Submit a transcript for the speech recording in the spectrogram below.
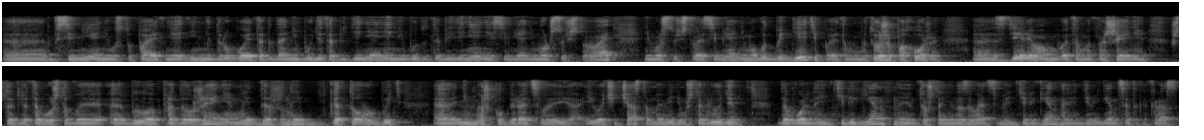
э, в семье не уступает ни один, ни другой, тогда не будет объединения, не будут объединения, семья не может существовать, не может существовать семья, не могут быть дети, поэтому мы тоже похожи э, с деревом в этом отношении, что для того, чтобы э, было продолжение, мы должны готовы быть немножко убирать свое я. И очень часто мы видим, что люди довольно интеллигентные, то, что они называют себя интеллигентной, интеллигенция это как раз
